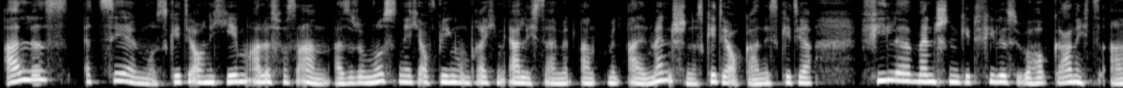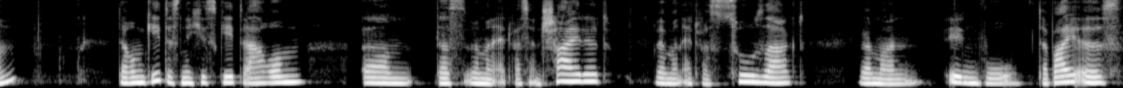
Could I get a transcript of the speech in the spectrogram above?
alles erzählen muss. Geht ja auch nicht jedem alles was an. Also du musst nicht auf Biegen und Brechen ehrlich sein mit, an, mit allen Menschen. Das geht ja auch gar nicht. Es geht ja, viele Menschen geht vieles überhaupt gar nichts an. Darum geht es nicht. Es geht darum, ähm, dass wenn man etwas entscheidet, wenn man etwas zusagt, wenn man irgendwo dabei ist,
